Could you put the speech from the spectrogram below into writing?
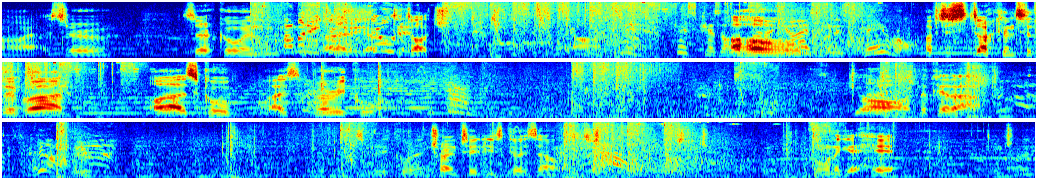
Alright, zero, circle and oh, there we go to dodge. Fisk has a Oh. lot of guys on his payroll. I've just stuck him to the van. Oh, that is cool. That is very cool. God, look at that. That's pretty cool. I'm trying to take these guys out. Just, just don't want to get hit. I'm trying.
